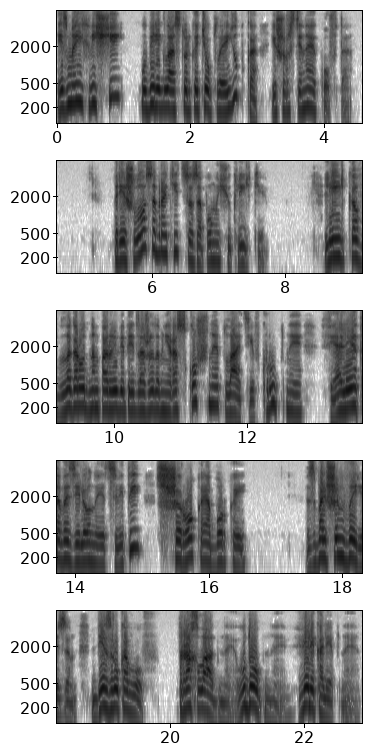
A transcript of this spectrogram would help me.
из моих вещей убереглась только теплая юбка и шерстяная кофта. Пришлось обратиться за помощью к Лильке. Лилька в благородном порыве предложила мне роскошное платье в крупные фиолетово-зеленые цветы с широкой оборкой с большим вырезом, без рукавов, прохладная, удобная, великолепная.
